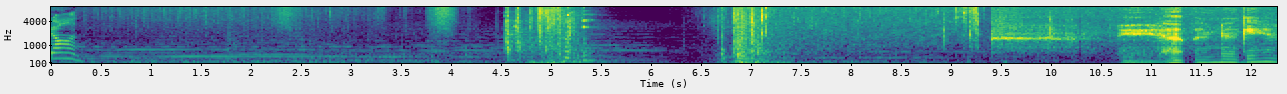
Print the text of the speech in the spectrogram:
On. It happened again.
